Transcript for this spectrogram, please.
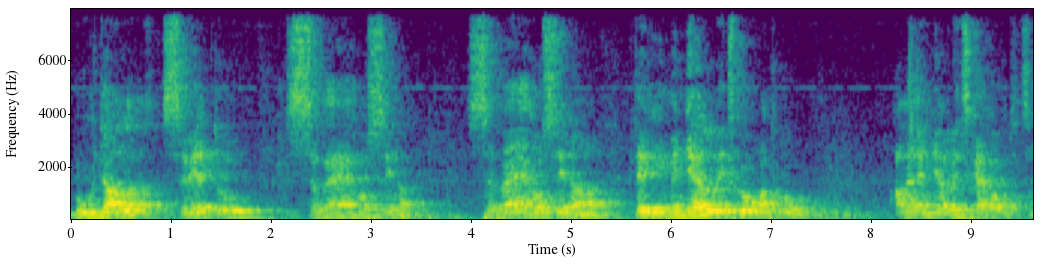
Bůh dal světu svého syna. Svého syna, který měl lidskou matku, ale neměl lidského otce.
